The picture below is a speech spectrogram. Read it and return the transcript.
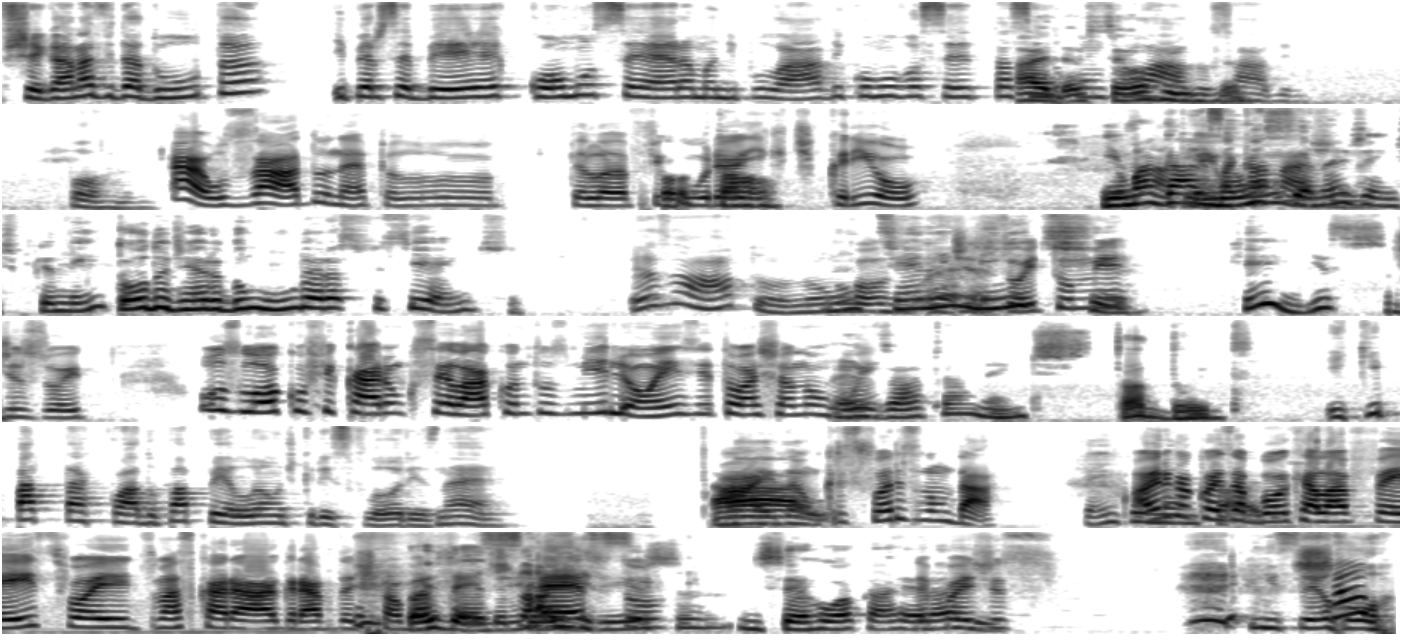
chegar na vida adulta e perceber como você era manipulado e como você tá Ai, sendo ser controlado, sabe? Porra. Ah, usado, né, pelo, pela figura aí Total. que te criou. E uma Exato, é ganância, né, né? gente? Porque nem todo o dinheiro do mundo era suficiente. Exato. Não, Não tinha é, limite. 18 mil. Que isso? 18. Os loucos ficaram com sei lá quantos milhões e estão achando ruim. Exatamente. Tá doido. E que pataquado, papelão de Cris Flores, né? Ai, não, Cris Flores não dá. A única coisa boa que ela fez foi desmascarar a grávida de Pois Taubaté. é, De depois disso, encerrou a carreira depois aí. disso. Encerrou.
